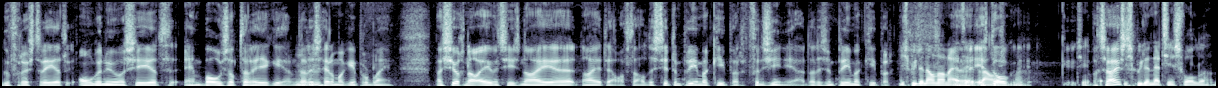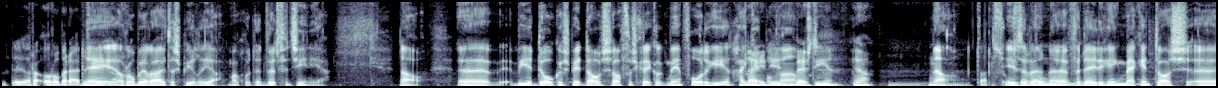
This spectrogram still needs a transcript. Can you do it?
gefrustreerd, ongenuanceerd en boos op te reageren. Dat is helemaal geen probleem. Maar zeg nou eventjes naar, eh, naar het elftal. Er zit een prima keeper, Virginia. Dat is een prima keeper. Die spelen nou nog net, Eh, hè, is ook- maar- wat zei je? Die spelen net in Zwolle. Robert Ruiter Nee. Robert Ruiter spelen, ja. Maar goed, dat wordt Virginia. Nou, eh, wie het Doker Smit nou zo verschrikkelijk min vorig jaar? Hij nee, die best die in. Ja. Nou, Dat is er een eh, verdediging McIntosh eh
